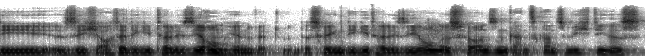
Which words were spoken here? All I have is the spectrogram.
die sich auch der Digitalisierung hinwidmen. Deswegen Digitalisierung ist für uns ein ganz, ganz wichtiges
